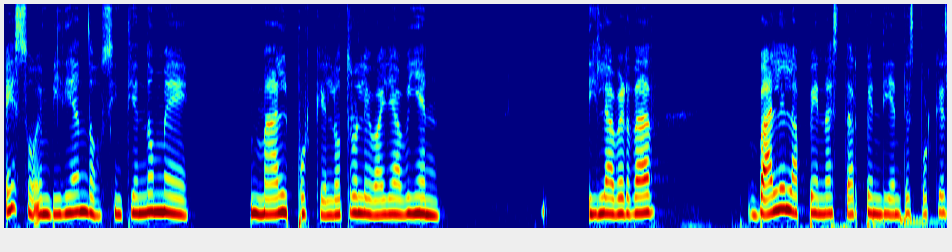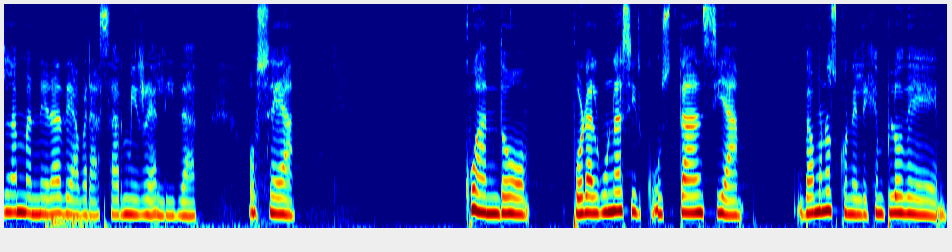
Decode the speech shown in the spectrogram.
eso, envidiando, sintiéndome mal porque el otro le vaya bien. Y la verdad, vale la pena estar pendientes porque es la manera de abrazar mi realidad. O sea, cuando por alguna circunstancia vámonos con el ejemplo de,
